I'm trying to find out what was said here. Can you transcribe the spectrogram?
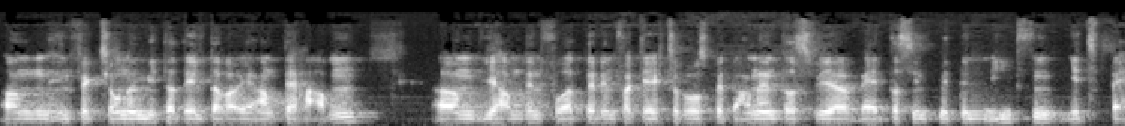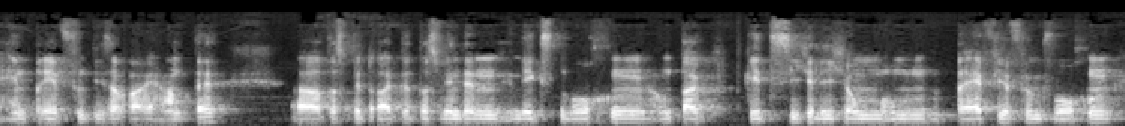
an Infektionen mit der Delta-Variante haben. Ähm, wir haben den Vorteil im Vergleich zu Großbritannien, dass wir weiter sind mit dem Impfen jetzt bei Eintreffen dieser Variante. Äh, das bedeutet, dass wir in den nächsten Wochen, und da geht es sicherlich um, um drei, vier, fünf Wochen,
